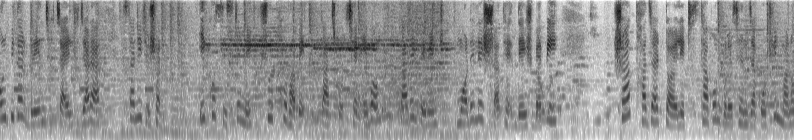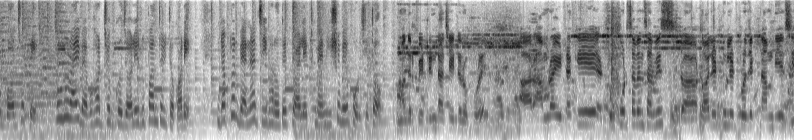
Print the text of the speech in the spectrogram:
অর্পিতার ব্রেঞ্চ চাইল্ড যারা স্যানিটেশন ইকোসিস্টেমে সূক্ষ্মভাবে কাজ করছেন এবং তাদের পেমেন্ট মডেলের সাথে দেশব্যাপী সাত হাজার টয়লেট স্থাপন করেছেন, যা কঠিন মানব বর্জ্যকে পুনরায় ব্যবহারযোগ্য জলে রূপান্তরিত করে। ডক্টর ব্যানার্জি ভারতের টয়লেট ম্যান হিসেবে পরিচিত। আমাদের পেটেন্ট আছে এটার ওপরে। আর আমরা এটাকে two four seven service toilet to let project নাম দিয়েছি।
